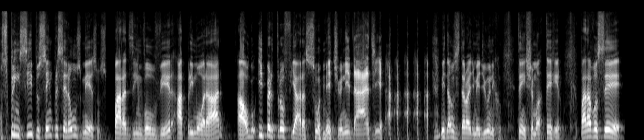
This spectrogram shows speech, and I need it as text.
Os princípios sempre serão os mesmos para desenvolver, aprimorar algo, hipertrofiar a sua mediunidade. Me dá um esteroide mediúnico? Tem, chama terreiro. Para você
